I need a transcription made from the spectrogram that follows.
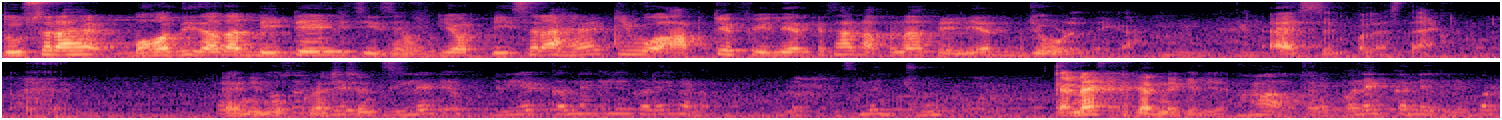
दूसरा है बहुत ही ज़्यादा डिटेल्ड चीज़ें होंगी। और तीसरा है कि वो आपके फेलियर के साथ अपना फेलियर जोड़ देगा। As simple as that any more questions relate relate करने के लिए करेगा ना मतलब इसमें झूठ कनेक्ट करने के लिए? हाँ चलो कनेक्ट करने के लिए पर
